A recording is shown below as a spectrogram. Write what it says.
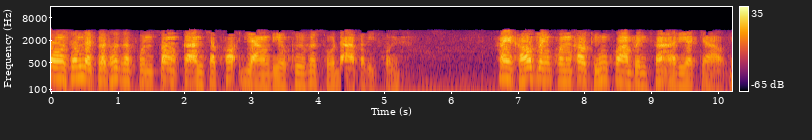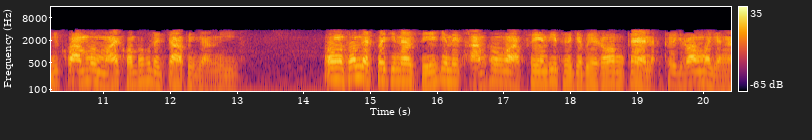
องค์สมเด็จพระทศพลต้องการเฉพาะอย่างเดียวคือพระโสดาปฏิผล ให้เขาเป็นคนเข้าถึงความเป็นพระอริยเจ้านี่ความมุ่งหมายของพระพุทธเจ้าเป็นอย่างนี้ องค์สมเด็จพระจินสีจึงได้ถามเขาว่าเพลงที่เธอจะไปร้องแก้น่ะ เธอจะร้องว่ายังไง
